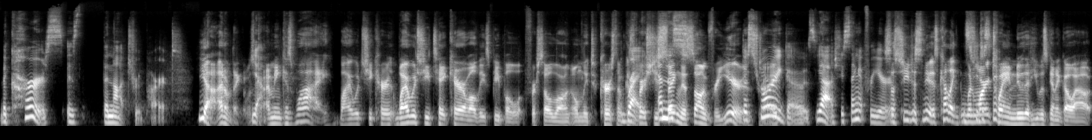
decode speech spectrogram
the curse is the not true part. Yeah, I don't think it was. Yeah. I mean, because why? Why would she curse? Why would she take care of all these people for so long only to curse them? Because Right. she And the sang this s- song for years. The story right? goes, yeah, she sang it for years So she just knew. It's kind of like when She Mark. Twain knew that he was going to go out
